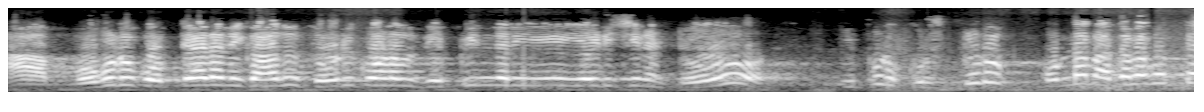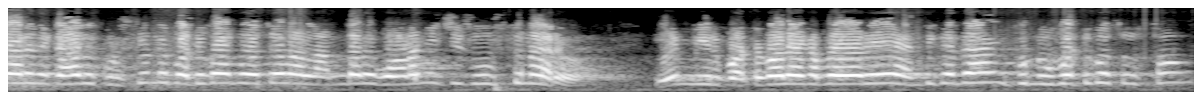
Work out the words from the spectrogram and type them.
ఆ మొగుడు కొట్టాడని కాదు తోడికోడలు తెప్పిందని ఏడిచినట్టు ఇప్పుడు కృష్ణుడు కుండ బద్దల కొట్టాడని కాదు కృష్ణుడిని పట్టుకోకపోతే వాళ్ళందరూ గోడ నుంచి చూస్తున్నారు. ఏం మీరు పట్టుకోలేకపోయారే? అంది కదా ఇప్పుడు నువ్వు పట్టుకో చూస్తాం.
